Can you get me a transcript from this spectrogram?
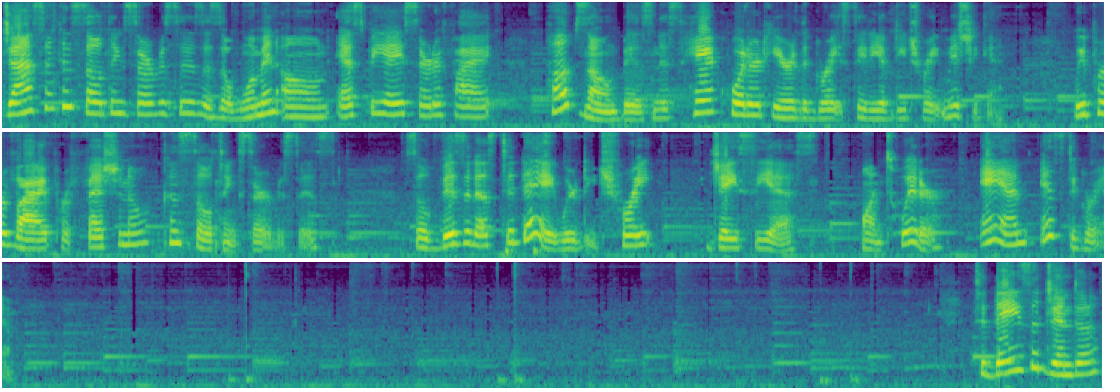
Johnson Consulting Services is a woman-owned SBA certified HUBZone business headquartered here in the great city of Detroit, Michigan. We provide professional consulting services. So visit us today. We're Detroit JCS on Twitter and Instagram. Today's agenda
